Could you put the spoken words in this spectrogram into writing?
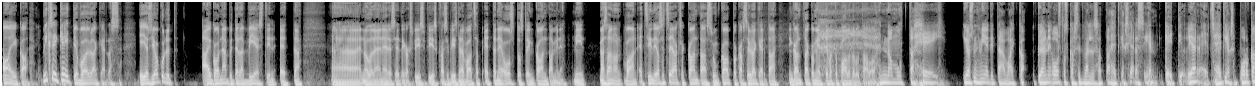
aikaa. Miksei keittiö voi yläkerrassa? Ja jos joku nyt aikoo näpytellä viestin, että ää, 0447255854 WhatsApp, että ne ostosten kantaminen, niin mä sanon vaan, että siinä, jos et sä jaksa kantaa sun kauppakassa yläkertaan, niin kannattaako miettiä vaikka palvelutaloa? No mutta hei, jos nyt mietitään vaikka, kyllähän ne ostoskassit välillä saattaa hetkeksi jäädä siihen keittiön viereen, että se heti jaksa purkaa.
